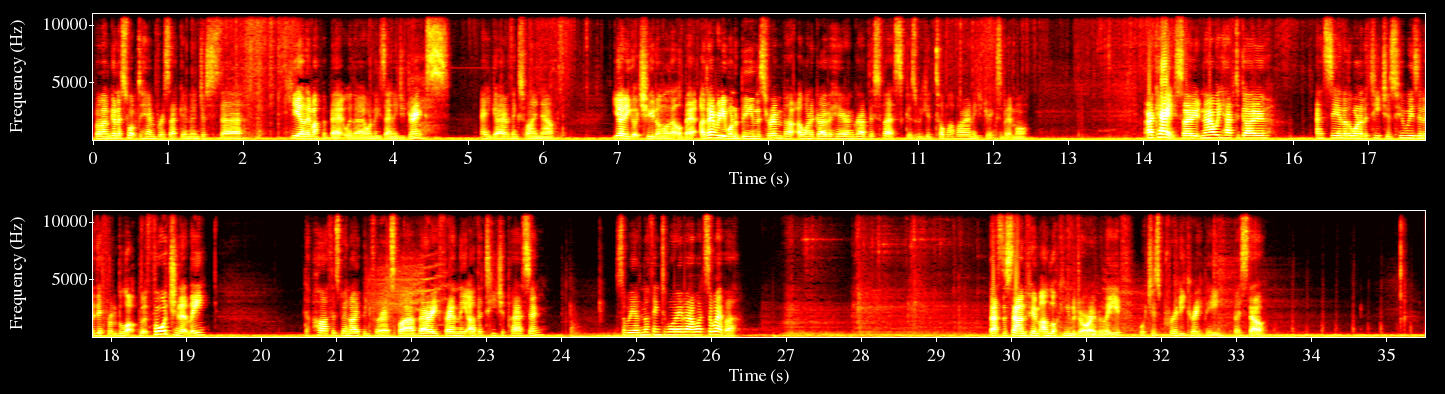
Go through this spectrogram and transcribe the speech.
But I'm going to swap to him for a second and just uh, heal him up a bit with uh, one of these energy drinks. There you go, everything's fine now. You only got chewed on a little bit. I don't really want to be in this room, but I want to go over here and grab this first, because we could top up our energy drinks a bit more. Okay, so now we have to go and see another one of the teachers who is in a different block. But fortunately, the path has been opened for us by a very friendly other teacher person. So we have nothing to worry about whatsoever. That's the sound of him unlocking the door, I believe, which is pretty creepy, but still.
